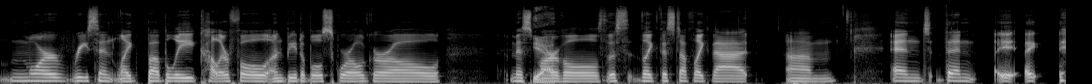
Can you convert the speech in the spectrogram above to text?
more recent, like bubbly, colorful, unbeatable Squirrel Girl, Miss Yeah. Marvel, this like the stuff like that. Um, and then I, I,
